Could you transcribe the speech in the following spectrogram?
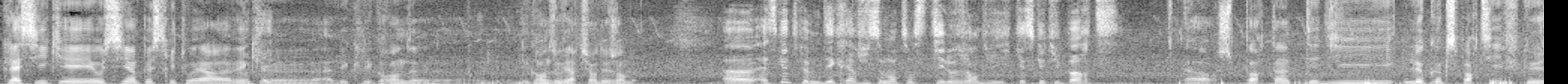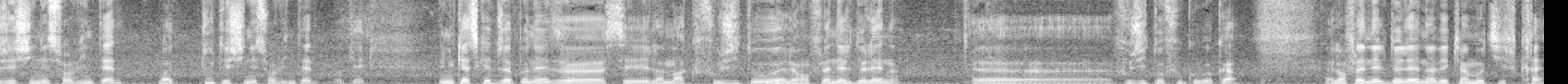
classique et aussi un peu streetwear avec, euh, avec les, grandes, euh, les grandes ouvertures de jambes. Euh, Est-ce que tu peux me décrire justement ton style aujourd'hui? Qu'est-ce que tu portes? Alors, je porte un Teddy Lecoq sportif que j'ai chiné sur Vinted. Bah, tout est chiné sur Vinted. Ok. Une casquette japonaise, euh, c'est la marque Fujito. Elle est en flanelle de laine. Euh, Fujito Fukuoka. Elle est en flanelle de laine avec un motif craie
